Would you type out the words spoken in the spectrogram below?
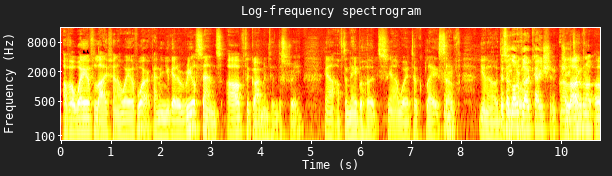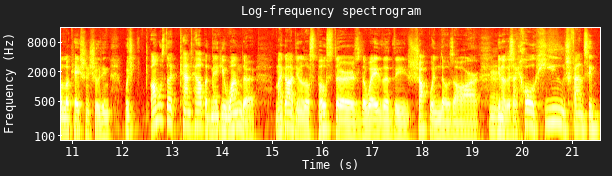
of a way of life and a way of work. I mean, you get a real sense of the garment industry, yeah, of the neighborhoods, yeah, where it took place, of you know, the There's a lot of location. a lot of shooting. lo- uh, location shooting, which almost like can't help but make you wonder my God, you know those posters, the way that the shop windows are. You know, there's a whole huge fancy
